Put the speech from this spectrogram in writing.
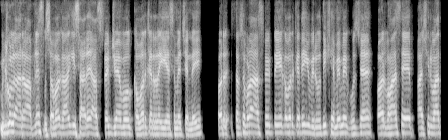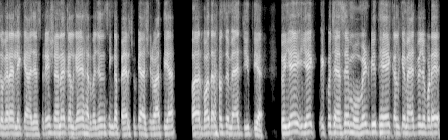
बिल्कुल आपने सवा कहा कि सारे एस्पेक्ट जो है वो कवर कर रही है इस समय चेन्नई। और सबसे बड़ा एस्पेक्ट तो ये कवर करे कि विरोधी खेमे में घुस जाए और वहाँ से आशीर्वाद वगैरह लेके आ जाए। सुरेश रैना कल गए हरभजन सिंह का पैर छुके आशीर्वाद दिया और बहुत आराम से मैच जीत लिया। तो ये ये कुछ ऐसे मोमेंट भी थे कल के मैच में जो बड़े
